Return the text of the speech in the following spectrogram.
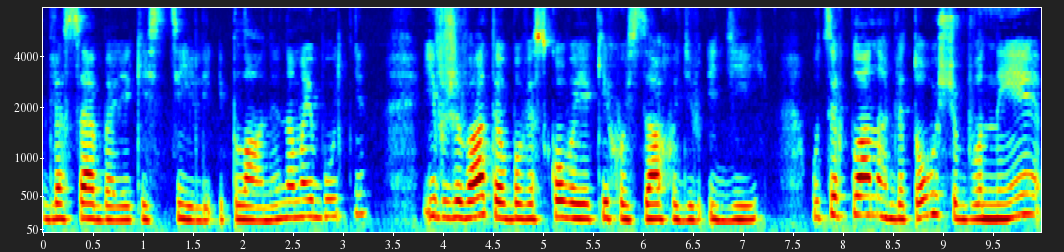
для себе якісь цілі і плани на майбутнє, і вживати обов'язково якихось заходів і дій у цих планах для того, щоб вони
